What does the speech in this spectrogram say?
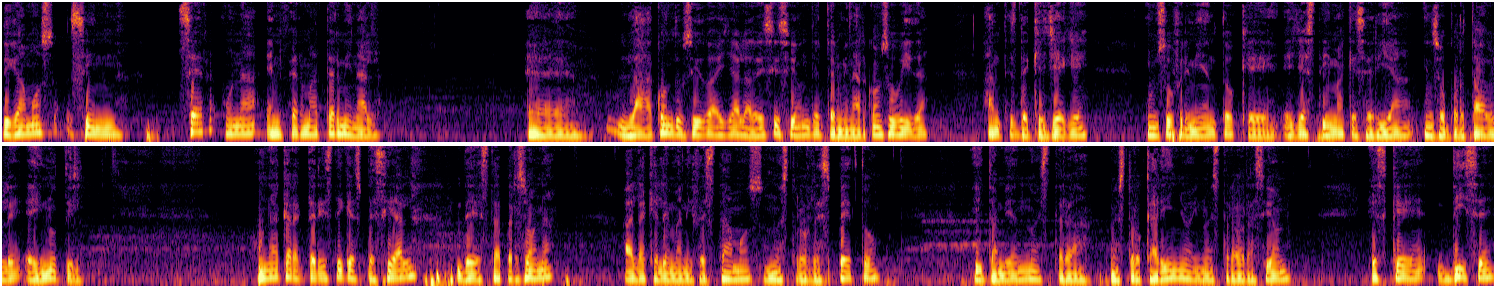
digamos, sin ser una enferma terminal, eh, la ha conducido a ella a la decisión de terminar con su vida antes de que llegue un sufrimiento que ella estima que sería insoportable e inútil. Una característica especial de esta persona a la que le manifestamos nuestro respeto, y también nuestra, nuestro cariño y nuestra oración es que dice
